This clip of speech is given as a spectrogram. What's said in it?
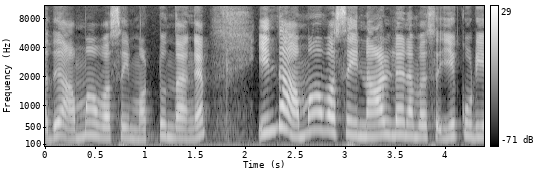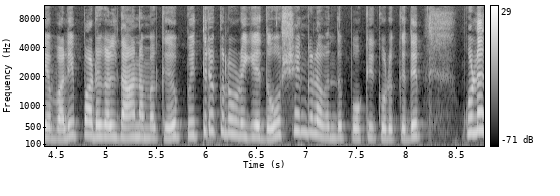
அது அமாவாசை மட்டும்தாங்க. இந்த அமாவாசை நாளில் நம்ம செய்யக்கூடிய வழிபாடுகள் தான் நமக்கு பித்திருக்களுடைய தோஷங்களை வந்து போக்கி கொடுக்குது. குல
